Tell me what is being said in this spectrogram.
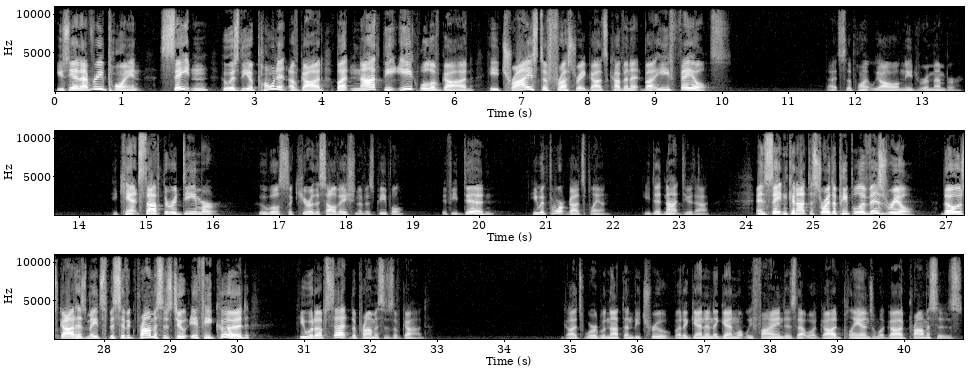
You see, at every point, Satan, who is the opponent of God, but not the equal of God, he tries to frustrate God's covenant, but he fails. That's the point we all need to remember. He can't stop the Redeemer who will secure the salvation of his people. If he did, he would thwart God's plan. He did not do that. And Satan cannot destroy the people of Israel, those God has made specific promises to. If he could, he would upset the promises of God. God's word would not then be true. But again and again, what we find is that what God plans and what God promises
